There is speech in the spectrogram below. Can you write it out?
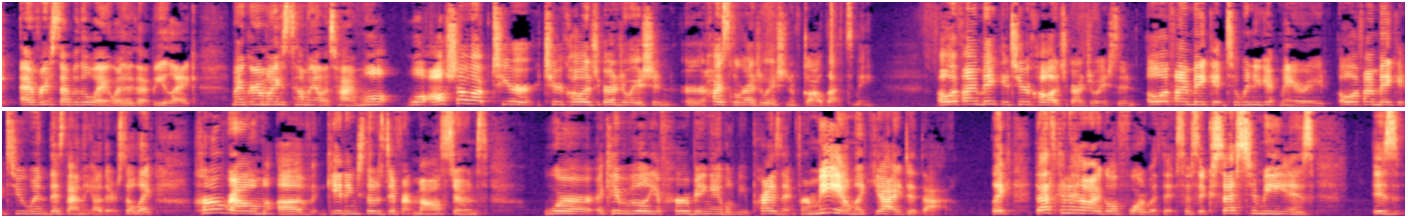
like every step of the way, whether that be like my grandma used to tell me all the time, well, well, I'll show up to your to your college graduation or high school graduation if God lets me. Oh, if I make it to your college graduation. Oh, if I make it to when you get married. Oh, if I make it to when this, that, and the other. So like her realm of getting to those different milestones were a capability of her being able to be present. For me, I'm like, yeah, I did that. Like that's kind of how I go forward with it. So success to me is is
